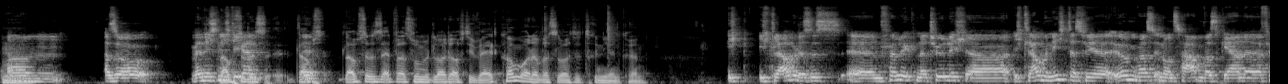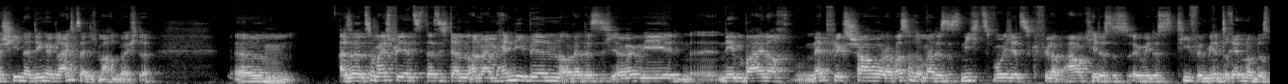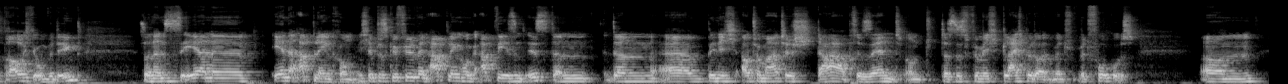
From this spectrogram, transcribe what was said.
Mhm. Ähm, also wenn ich nicht glaubst, du das, glaubst, äh, glaubst du, das ist etwas, womit Leute auf die Welt kommen oder was Leute trainieren können? Ich, ich glaube, das ist äh, ein völlig natürlicher. Ich glaube nicht, dass wir irgendwas in uns haben, was gerne verschiedene Dinge gleichzeitig machen möchte. Ähm, hm. Also zum Beispiel jetzt, dass ich dann an meinem Handy bin oder dass ich irgendwie nebenbei noch Netflix schaue oder was auch immer, das ist nichts, wo ich jetzt das Gefühl habe, ah, okay, das ist irgendwie das tief in mir drin und das brauche ich unbedingt sondern es ist eher eine, eher eine Ablenkung. Ich habe das Gefühl, wenn Ablenkung abwesend ist, dann, dann äh, bin ich automatisch da, präsent und das ist für mich gleichbedeutend mit, mit Fokus. Ähm,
